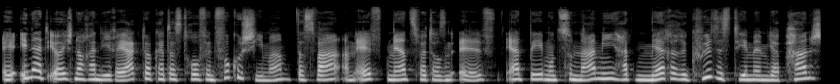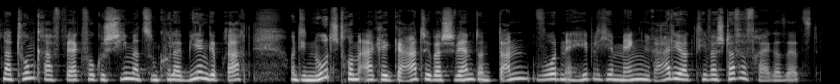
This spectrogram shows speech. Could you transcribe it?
Erinnert ihr euch noch an die Reaktorkatastrophe in Fukushima? Das war am 11. März 2011. Erdbeben und Tsunami hatten mehrere Kühlsysteme im japanischen Atomkraftwerk Fukushima zum Kollabieren gebracht und die Notstromaggregate überschwemmt und dann wurden erhebliche Mengen radioaktiver Stoffe freigesetzt.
